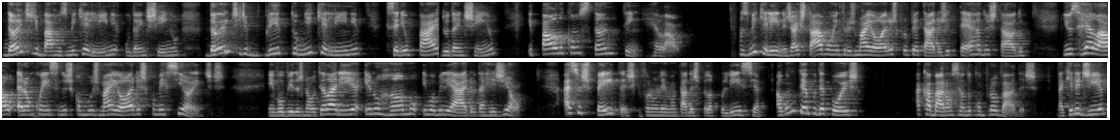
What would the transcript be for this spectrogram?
Dante de Barros Michelini, o Dantinho, Dante de Brito Michelini, que seria o pai do Dantinho, e Paulo Constantin Relau. Os Michelini já estavam entre os maiores proprietários de terra do estado e os Relau eram conhecidos como os maiores comerciantes, envolvidos na hotelaria e no ramo imobiliário da região. As suspeitas, que foram levantadas pela polícia, algum tempo depois, acabaram sendo comprovadas. Naquele dia,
